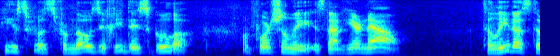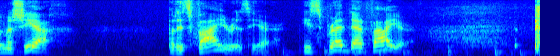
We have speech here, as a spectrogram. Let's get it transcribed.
He was from those Yechidei Skula. Unfortunately, is not here now to lead us to Mashiach. But his fire is here. He spread that fire.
